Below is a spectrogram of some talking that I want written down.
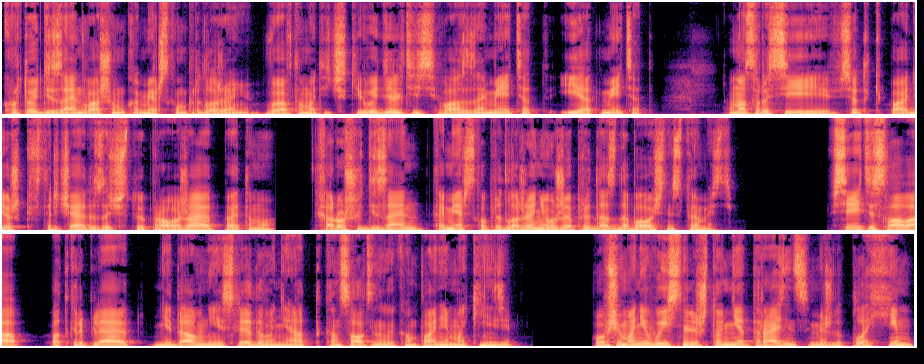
крутой дизайн вашему коммерческому предложению. Вы автоматически выделитесь, вас заметят и отметят. У нас в России все-таки по одежке встречают и зачастую провожают, поэтому хороший дизайн коммерческого предложения уже придаст добавочной стоимости. Все эти слова подкрепляют недавние исследования от консалтинговой компании McKinsey. В общем, они выяснили, что нет разницы между плохим,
